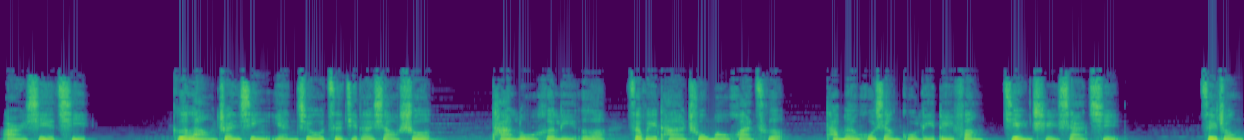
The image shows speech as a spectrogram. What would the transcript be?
而泄气。格朗专心研究自己的小说，塔鲁和李厄则为他出谋划策，他们互相鼓励对方坚持下去。最终，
